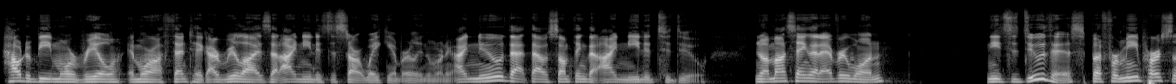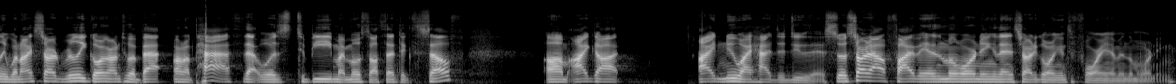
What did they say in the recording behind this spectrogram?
how to be more real and more authentic, I realized that I needed to start waking up early in the morning. I knew that that was something that I needed to do. You know, I'm not saying that everyone needs to do this, but for me personally, when I started really going onto a bat, on a path that was to be my most authentic self, um, I got I knew I had to do this. So it started out 5 a.m. in the morning, and then it started going into 4 a.m. in the morning.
